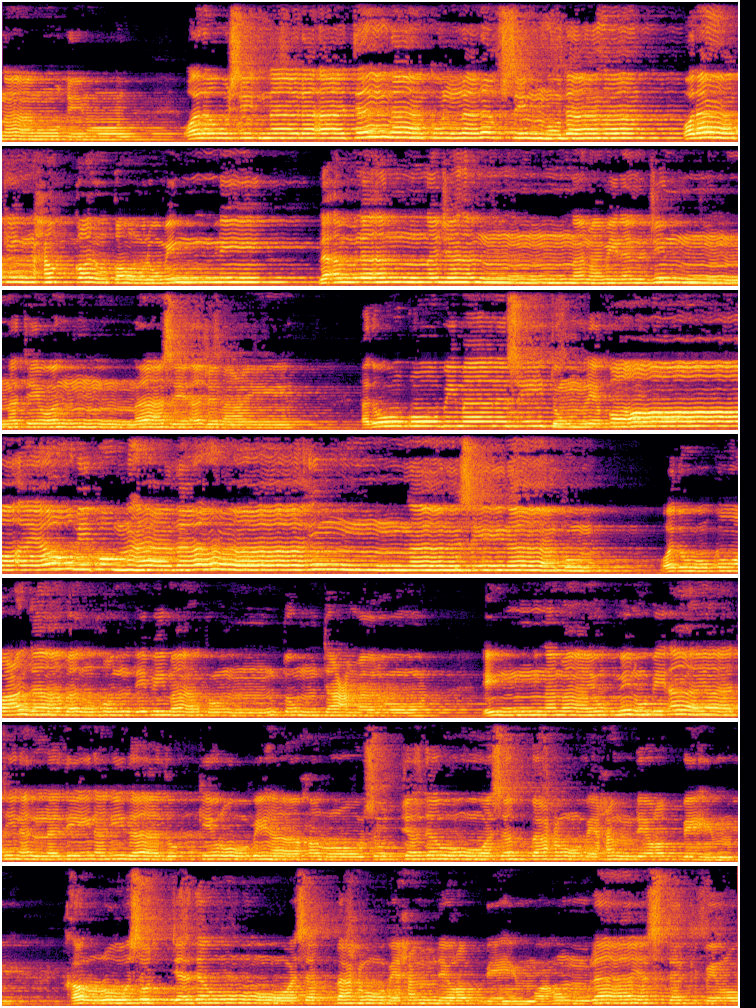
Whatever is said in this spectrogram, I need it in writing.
إنا موقنون. ولو شئنا لآتينا كل نفس هداها. ولكن حق القول مني لأملأن جهنم من الجنة والناس أجمعين. فذوقوا بما نسيتم لقاء تعملون إنما يؤمن بآياتنا الذين إذا ذكروا بها خروا سجدا وسبحوا بحمد ربهم. خروا سجدا وسبحوا بحمد ربهم وهم لا يستكبرون.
